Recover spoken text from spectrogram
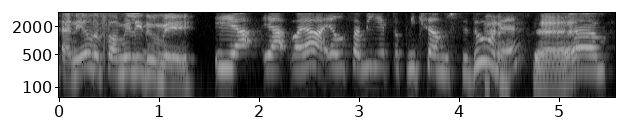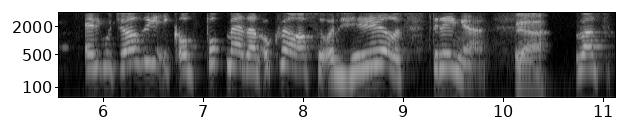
en heel de familie doet mee. Ja, ja, maar ja, heel de familie heeft ook niks anders te doen, hè? Ja. Um, en ik moet wel zeggen, ik ontpop mij dan ook wel als zo'n hele strenge. Ja. Want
